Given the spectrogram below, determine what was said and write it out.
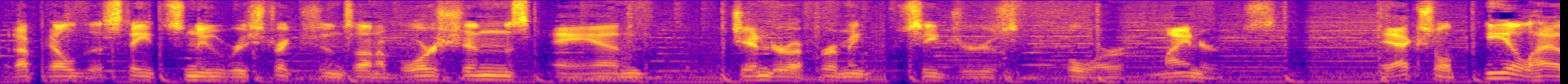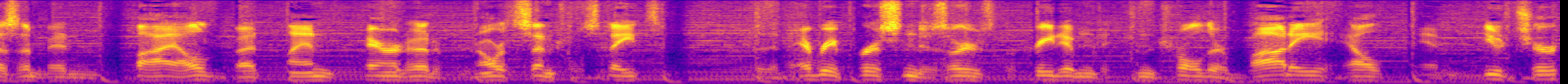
that upheld the state's new restrictions on abortions and gender affirming procedures for minors. The actual appeal hasn't been filed, but Planned Parenthood of the North Central states that every person deserves the freedom to control their body, health, and future,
